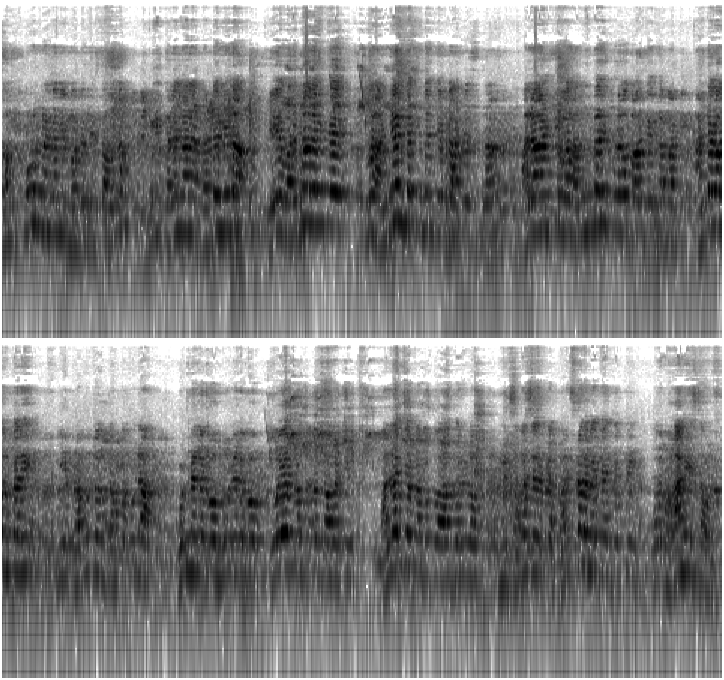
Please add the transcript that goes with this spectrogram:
సంపూర్ణంగానే మద్దతు ఇస్తా ఉన్నాం. ఈ తెలంగాణ గడ్డ మీద ఏ వర్గాలైతే ఇవాళ అన్యాయం జరిగిందని చెప్పి ఆలోచిస్తున్నారు అలాంటి వాళ్ళందరికీ కూడా భారతీయ జనతా పార్టీ అండగా ఉంటుంది. ఈ ప్రభుత్వం తప్పకుండా రెండు నెలలకో మూడు నెలలకో పోయే ప్రభుత్వం కాబట్టి మల్లచ్చ ప్రభుత్వ ఆధ్వర్యంలో ఈ సమస్యల పరిష్కారం అయితే అని చెప్పి వాళ్ళకు హామీ ఇస్తా ఉన్నాం.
